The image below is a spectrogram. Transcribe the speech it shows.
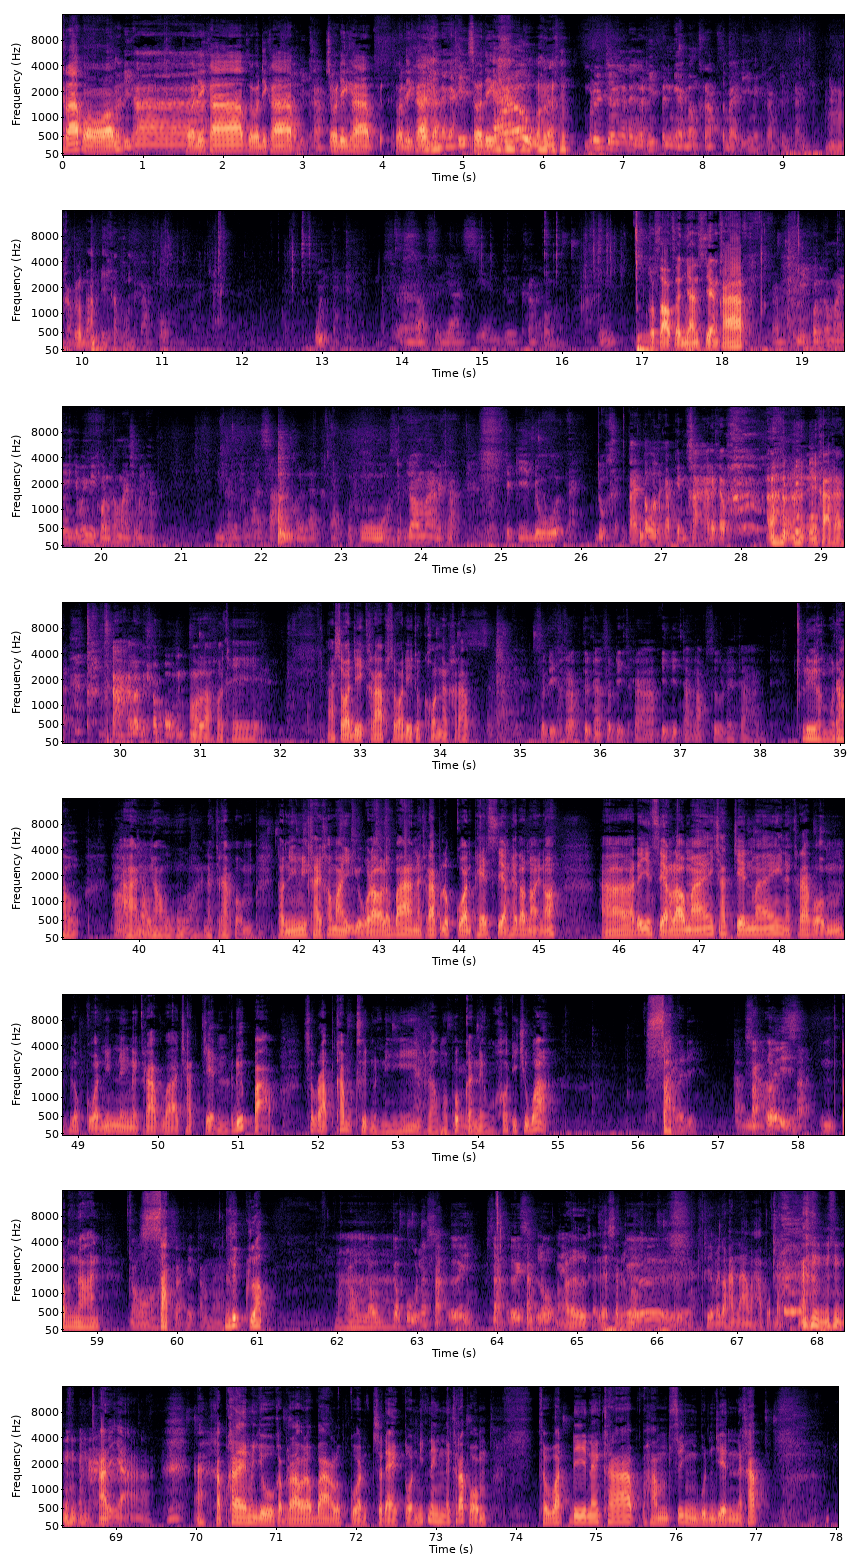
ครับผมสวัสดีครับ สวัสดีครับ สวัสดีครับ สวัสดีครับ สวัสดีครับสวัสดีครับไม่ได้เจอกันหนึ่งอาทิตย์สวัสดีครับเอ้าไม่ได้เจอกันหนึ่งอาทิตย์เป็นไงบ้างครับ สบายดีไหมครับทุกท่านอืมครับลำบากดีครับผมครับผมอุ้ยสอบสัญญาณเสียงด้วยครับผมอุ้ยทดสอบสัญญาณเสียงครับครับ มีคนเข้ามายังไม่มีคนเข้ามาใช่ไหมครับ มีคนเข้ามาสามคนแล้วครับ โอ้โห สุดยอดมากเลยครับตะกี้ดู ดูใต้โต๊ะนะครับ เห็นขาเลยครับเอ้ยขาครับขาเลยนะครับผมอ๋อเหรอเขาเท่อะสวัสดีครับ สวัสดีทุกคนนะครับ สวัสดีครับทุกท่านสวัสดีครับยินดีต้อนรับสู่รายการ เรื่องเราผ่านเงาหัวนะครับ ผม ตอนนี้มีใครเข้ามาอยู่กับเราแล้วบ้างนะครับ รบกวนเทสเสียงให้เราหน่อยเนาะอ่าได้ยินเสียงเราไหมชัดเจนไหมนะครับ ผมรบกวนนิดนึงนะครับ ว่าชัดเจนหรือเปล่าสำหรับค่ำคืนวันนี้ เรามาพบกันในหัวข้อที่ชื่อว่า สัตอะว์ไรดีตำนานสัตว์เอ้ยสัตว์ตำนานอ๋อสัตว์ในตำนานลึกลับเอาเราก็พูดแล้วสัตว์เอ้ยสัตว์เอ้ยสัตว์โลกไงเออสัตว์เอ้ยสัตว์เอโลกอพี่จะไม่ต้องหันหน้ามาหาผมหาได้ยังอะครับใครมาอยู่กับเราแล้วบ้างรบกวนแสดงตัวนิดนึงนะครับผม สวัสดีนะครับฮัมซิ่งบุญเย็นนะครับ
